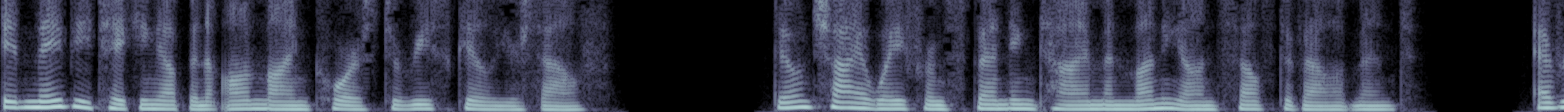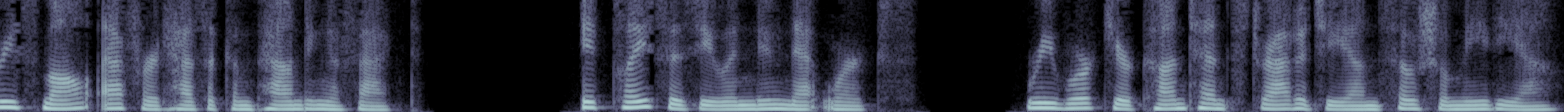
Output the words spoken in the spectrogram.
It may be taking up an online course to reskill yourself. Don't shy away from spending time and money on self development. Every small effort has a compounding effect. It places you in new networks. Rework your content strategy on social media.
